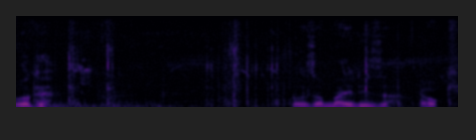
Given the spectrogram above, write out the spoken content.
Okay. Those are my reasons. Okay.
